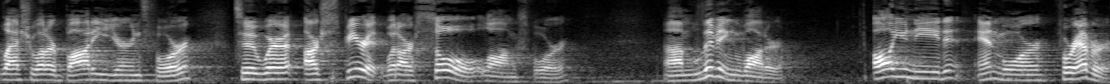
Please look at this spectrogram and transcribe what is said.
flesh, what our body yearns for, to where our spirit, what our soul longs for. Um, living water. All you need and more forever.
